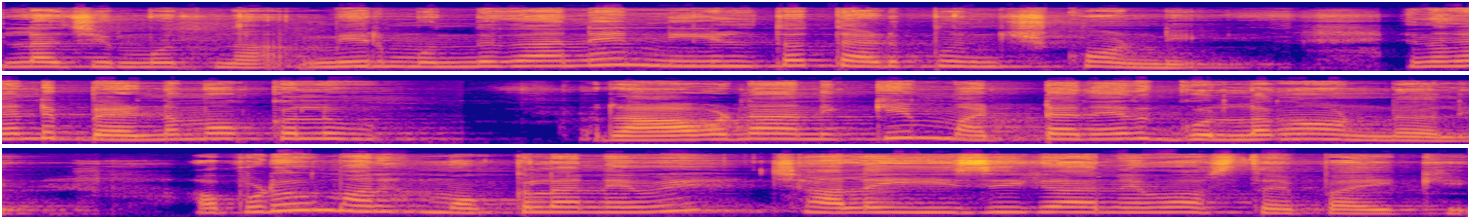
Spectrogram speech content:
ఇలా చిమ్ముతున్నా. మీరు ముందుగానే నీళ్ళతో తడిపి ఉంచుకోండి. ఎందుకంటే బెండ మొక్కలు రావడానికి మట్టి అనేది గుల్లగా ఉండాలి. అప్పుడు మనకు మొక్కలు అనేవి చాలా ఈజీగా అనేవి వస్తాయి పైకి.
